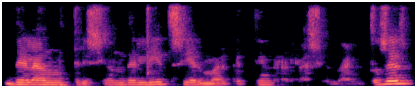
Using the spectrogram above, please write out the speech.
de la nutrición de leads y el marketing relacional. Entonces,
